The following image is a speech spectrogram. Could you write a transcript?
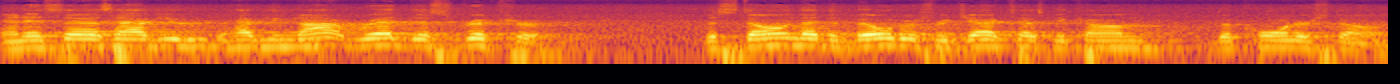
And it says, have you, have you not read this scripture? The stone that the builders reject has become the cornerstone.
